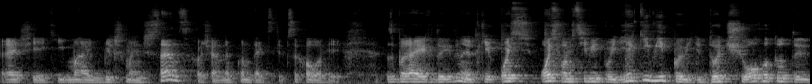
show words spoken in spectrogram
речі, які мають більш-менш сенс, хоча не в контексті психології, збирає їх до єдиної, такий ось ось вам всі відповіді. Які відповіді? До чого тут е,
